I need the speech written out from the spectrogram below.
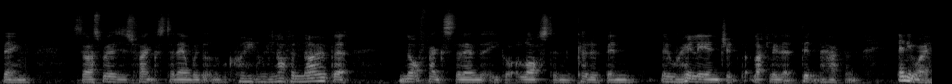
thing. So I suppose it's thanks to them we got the McQueen we love and know, but not thanks to them that he got lost and could have been really injured, but luckily that didn't happen. Anyway,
